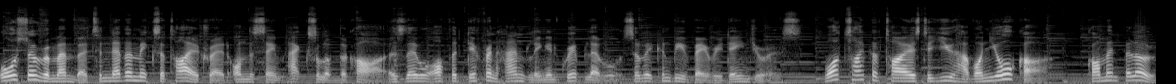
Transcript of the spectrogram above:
Also remember to never mix a tyre tread on the same axle of the car as they will offer different handling and grip level so it can be very dangerous. What type of tyres do you have on your car? Comment below.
